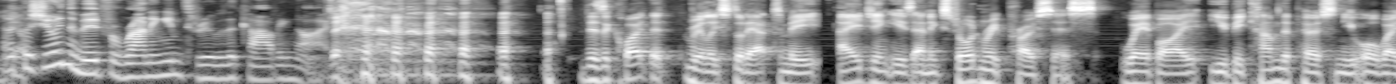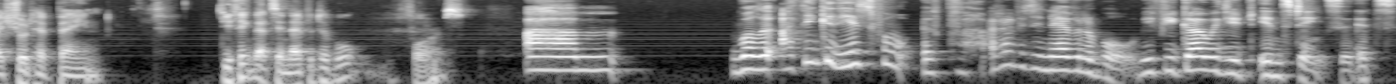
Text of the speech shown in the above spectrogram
And Yeah. of course, you're in the mood for running him through with a carving knife. There's a quote that really stood out to me. Aging is an extraordinary process whereby you become the person you always should have been. Do you think that's inevitable for us? Um, well, I think it is for. I don't know if it's inevitable. If you go with your instincts, it's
